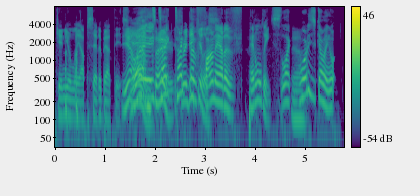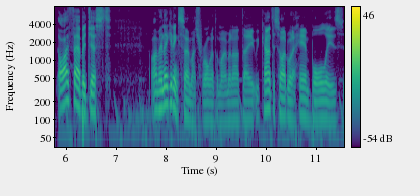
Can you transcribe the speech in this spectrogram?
genuinely upset about this. Yeah, I am too. Take, It's take the fun out of penalties. Like, Yeah. what is going on? IFAB are just. I mean, they're getting so much wrong at the moment, aren't they? We can't decide what a handball is,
